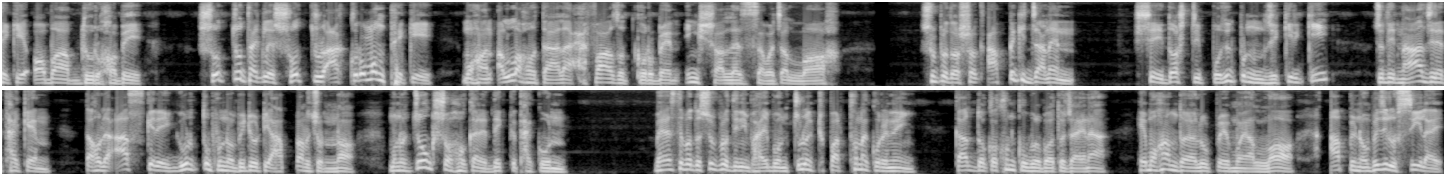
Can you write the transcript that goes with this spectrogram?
থেকে অভাব দূর হবে। শত্রু থাকলে শত্রুর আক্রমণ থেকে মহান আল্লাহ তাআলা হেফাজত করবেন, ইনশাআল্লাহ সুপ্রদর্শক আপনি কি জানেন সেই দশটি প্রযুৎপূর্ণ জিকির কি? যদি না জেনে থাকেন, তাহলে আজকের এই গুরুত্বপূর্ণ ভিডিওটি আপনার জন্য। মনোযোগ সহকারে দেখতে থাকুন। বেহেস্তেপদ সুপ্রদিনী ভাই বোন চলুন একটু প্রার্থনা করে নেই। কাদ্য কখন কবরবত যায় না? হে মহান দয়ালু প্রেময় আল্লাহ, আপনি নবীজির উসিলায়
